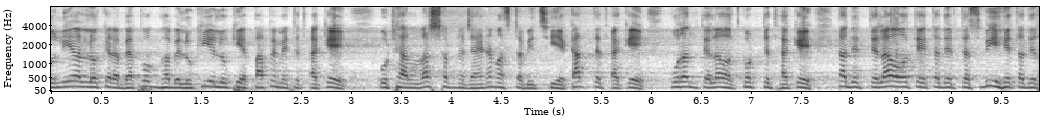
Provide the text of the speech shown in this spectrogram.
দুনিয়ার লোকেরা ব্যাপকভাবে লুকিয়ে লুকিয়ে পাপে মেতে থাকে, উঠে আল্লাহর সামনে জায়নামাজটা বিছিয়ে কাঁদতে থাকে, কোরআন তেলাওয়াত করতে থাকে, তাদের তেলাওয়াতে, তাদের তসবিহে, তাদের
